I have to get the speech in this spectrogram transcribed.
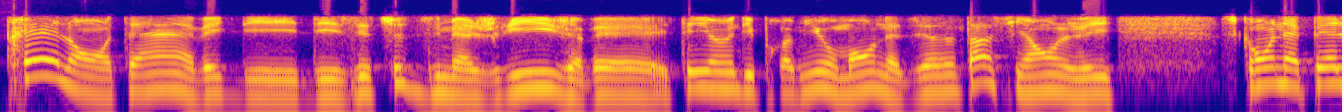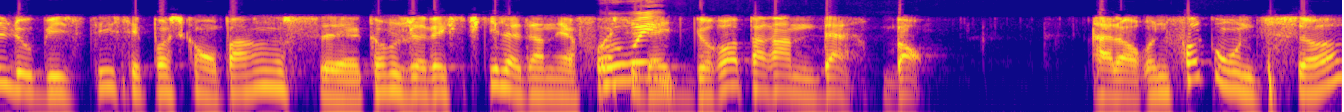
très longtemps, avec des, études d'imagerie, j'avais été un des premiers au monde à dire attention, ce qu'on appelle l'obésité, c'est pas ce qu'on pense. Euh, comme je l'avais expliqué la dernière fois, c'est d'être gras par en dedans. Bon. Alors, une fois qu'on dit ça,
